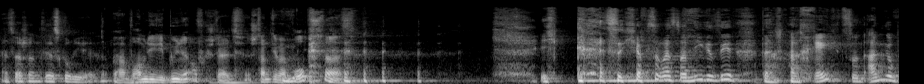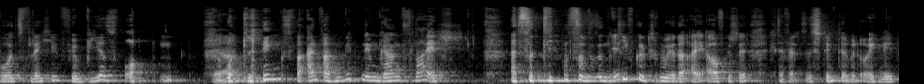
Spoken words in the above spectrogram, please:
Das war schon sehr skurril. Aber haben die die Bühne aufgestellt? Stand ihr beim Obst oder was? Ich, also ich habe sowas noch nie gesehen. Da war rechts so eine Angebotsfläche für Biersorten Ja. und links war einfach mitten im Gang Fleisch. Also die haben so eine Tiefkühltruhe da aufgestellt. Ich dachte, das stimmt ja mit euch nicht.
